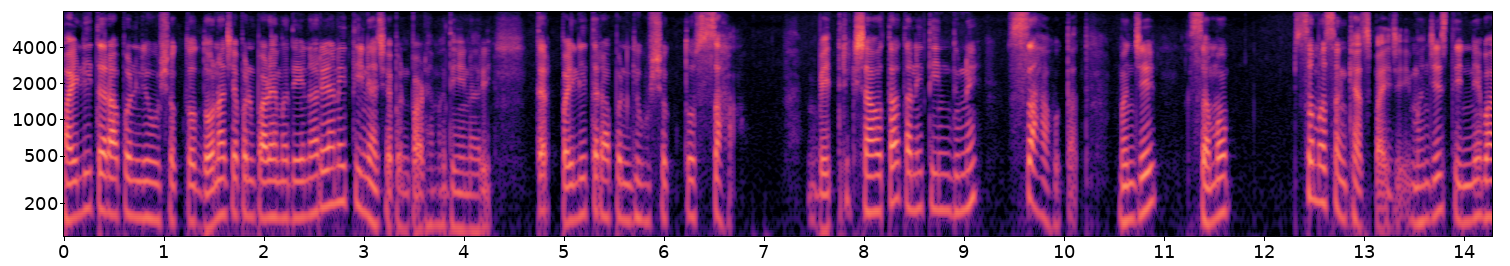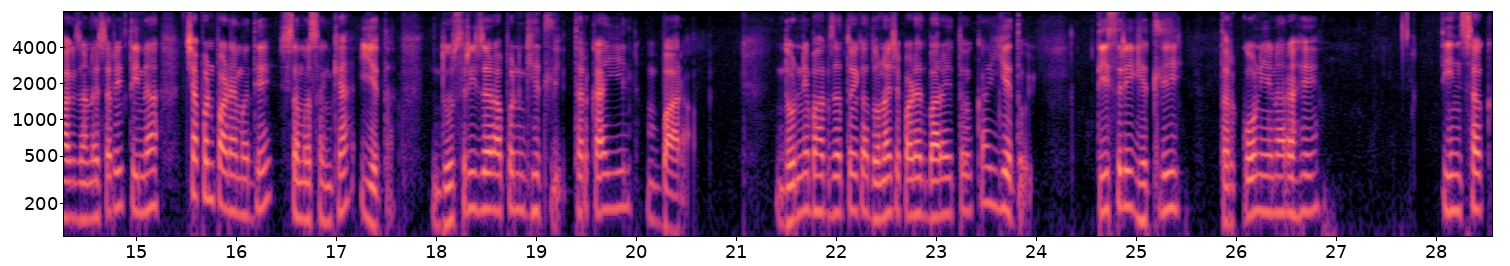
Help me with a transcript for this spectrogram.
पहिली तर आपण लिहू शकतो दोनाच्या पण पाढ्यामध्ये येणारी आणि तिन्याच्या पण पाढ्यामध्ये येणारी. तर पहिली तर आपण घेऊ शकतो सहा. बेत्रिक सहा होतात आणि तीन दुने सहा होतात. म्हणजे सम समसंख्याच पाहिजे. म्हणजेच तीनने भाग जाण्यासाठी तिनाच्या पण पाढ्यामध्ये समसंख्या येतात. दुसरी जर आपण घेतली तर काय येईल? बारा. दोन्ही भाग जातोय का? दोनाच्या पाढ्यात बारा येतोय का? येतोय. तिसरी घेतली तर कोण येणार आहे? तीन सक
